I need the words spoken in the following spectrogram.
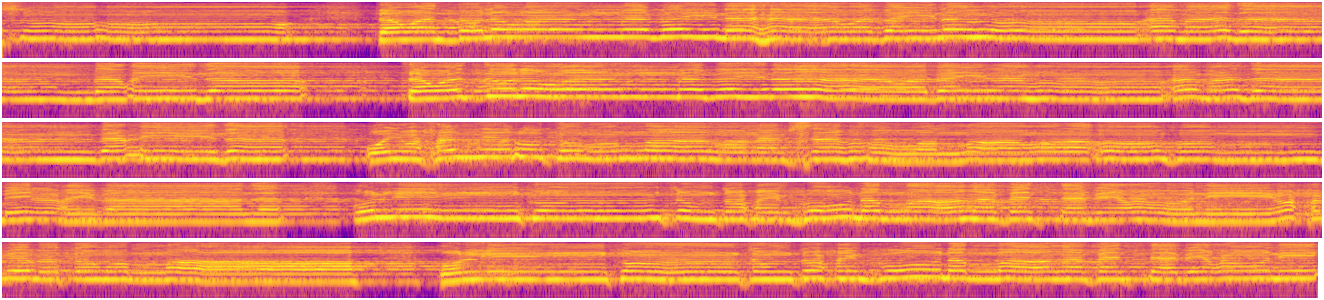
سوء تود لو أن بينها وبينه ويحذركم الله نفسه والله رؤوف بالعباد. قل إن كنتم تحبون الله فاتبعوني يحببكم الله. قل إن كنتم تحبون الله فاتبعوني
